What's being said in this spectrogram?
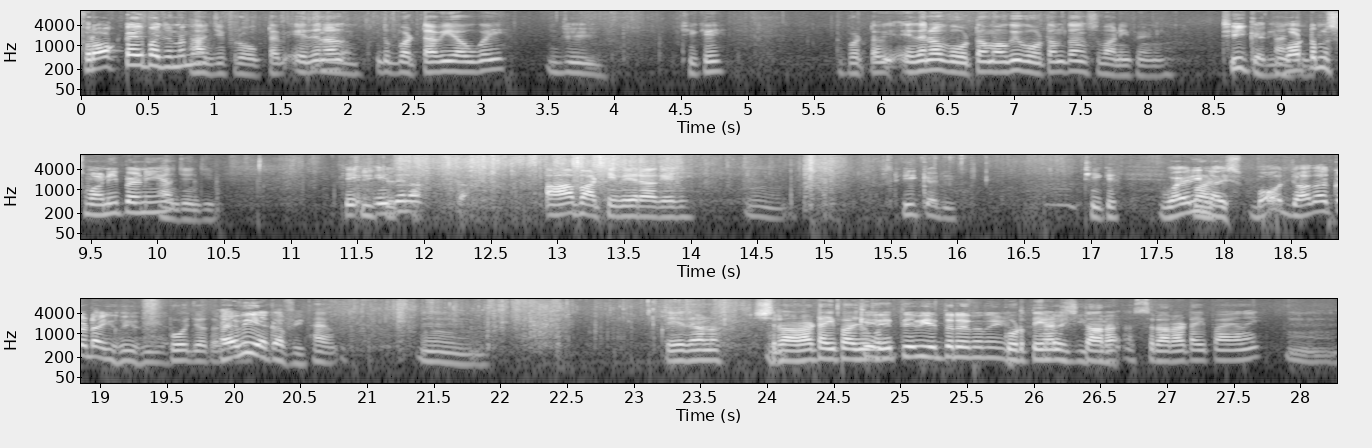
frock type ਆ ਜਾਂਦਾ ਨਾ? ਹਾਂਜੀ ਫਰੋਕ ਟਾਈਪ ਇਹਦੇ ਨਾਲ ਦੁਪੱਟਾ ਵੀ ਆਊਗਾ ਜੀ। ਜੀ। ਠੀਕ ਹੈ ਜੀ। ਦੁਪੱਟਾ ਵੀ ਇਹਦੇ ਨਾਲ ਬੋਟਮ ਆਊਗੀ ਬੋਟਮ ਤੁਹਾਨੂੰ ਸਵਾਣੀ ਪੈਣੀ ਹੈ। ਠੀਕ ਹੈ ਜੀ ਬਾਟਮ ਸਵਾਣੀ ਪੈਣੀ ਹੈ। ਹਾਂਜੀ ਹਾਂਜੀ। ਤੇ ਠੀਕ ਹੈ। ਇਹਦੇ ਨਾਲ ਆ ਪਾਰਟੀ ਵੇਅਰ ਆ ਗਿਆ ਜੀ। ਠੀਕ ਹੈ ਜੀ। ਠੀਕ ਹੈ। ਵੈਰੀ ਨਾਈਸ ਬਹੁਤ ਜ਼ਿਆਦਾ ਕਢਾਈ ਹੋਈ ਹੋਈ ਹੈ। ਬਹੁਤ ਜ਼ਿਆਦਾ ਹੈਵੀ ਹੈ ਕਾਫੀ। ਹੈ। ਹਮ ਤੇ ਇਹਦੇ ਨਾਲ ਸ਼ਰਾਰਾ ਟਾਈਪ ਆ ਜਾਊਗਾ। ਘੇਰੇ ਤੇ ਵੀ ਇੱਧਰ ਇਹਨਾਂ ਨੇ ਕੁੜਤੇ ਐਂਡ ਕਢਾਈ ਕੀਤੀ। ਸ਼ਰਾਰਾ ਟਾਈਪ ਆ ਜਾਂਦਾ ਜੀ ਹਮ,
